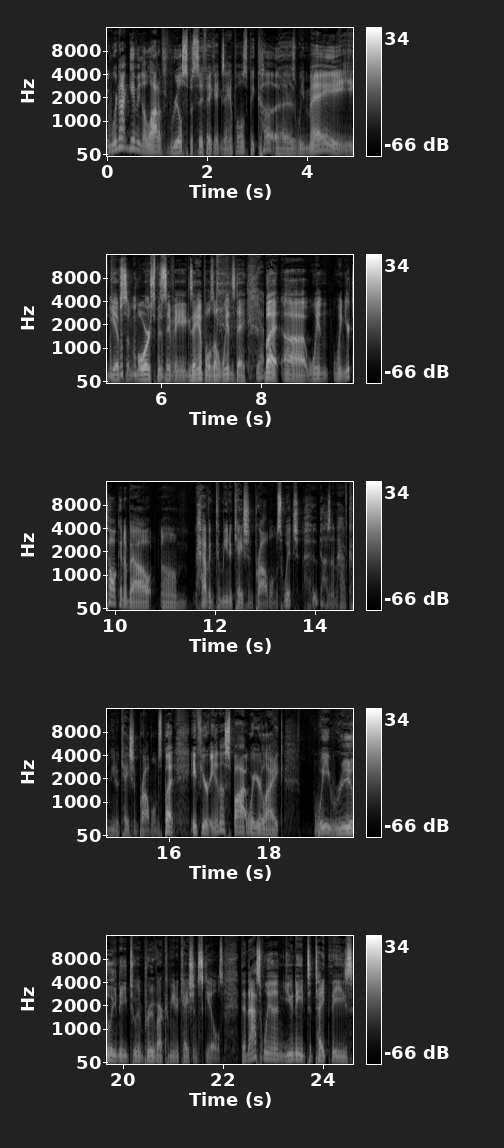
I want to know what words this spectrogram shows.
We're not giving a lot of real specific examples because we may give some more specific examples on Wednesday. Yep. But uh, when when you're talking about um, having communication problems, which who doesn't have communication problems? But if you're in a spot where you're like, we really need to improve our communication skills, then that's when you need to take these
